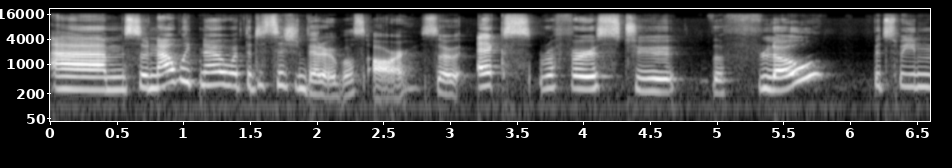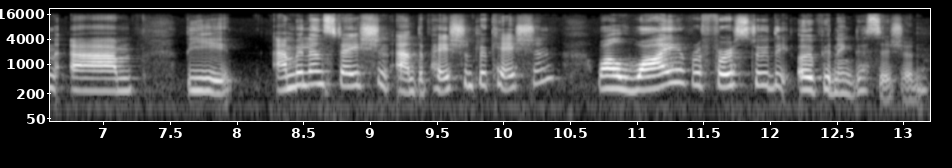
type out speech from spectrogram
Um, so now we know what the decision variables are. So x refers to the flow between um, the ambulance station and the patient location, while y refers to the opening decision.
